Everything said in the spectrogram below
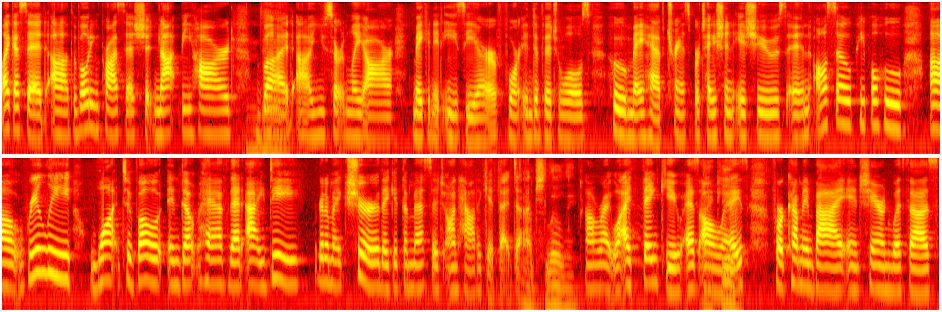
like I said, uh, the voting process should not be hard, Indeed. but uh, you certainly are making it easier for individuals who may have transportation issues and also people who uh, really want to vote and don't have that ID. We're going to make sure they get the message on how to get that done. Absolutely. All right. Well, I thank you you, as Thank always, you. for coming by and sharing with us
